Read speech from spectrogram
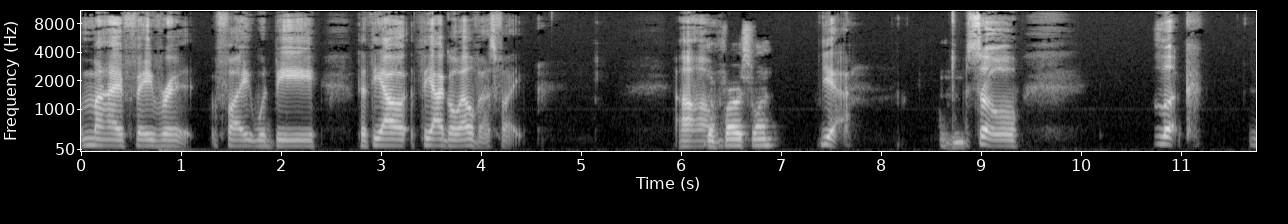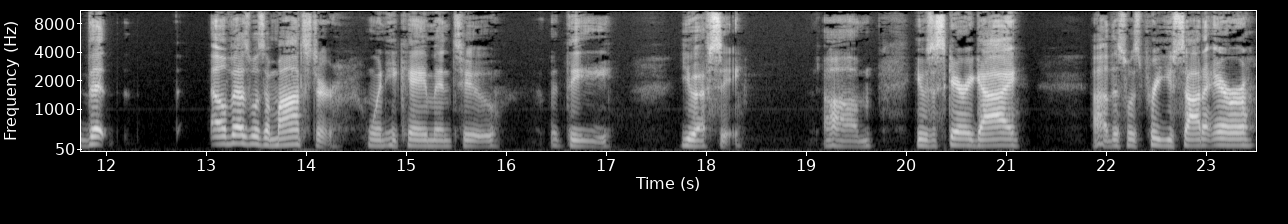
my favorite fight would be the Thiago Alves fight. Um, the first one. Yeah. Mm-hmm. So, look, that Alves was a monster when he came into the UFC. Um, he was a scary guy. Uh, this was pre USADA era,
